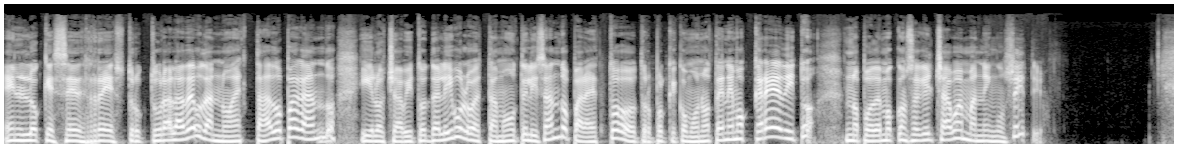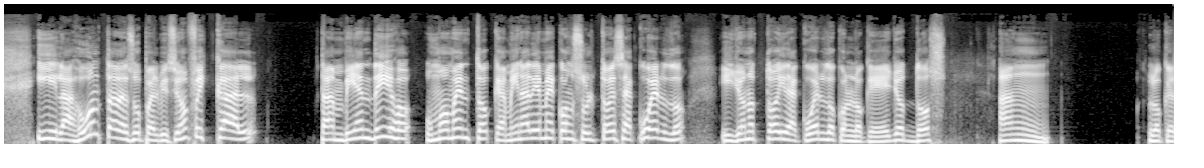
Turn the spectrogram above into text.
en lo que se reestructura la deuda, no ha estado pagando y los chavitos del IBU los estamos utilizando para esto otro, porque como no tenemos crédito, no podemos conseguir chavos en más ningún sitio. Y la Junta de Supervisión Fiscal también dijo un momento que a mí nadie me consultó ese acuerdo y yo no estoy de acuerdo con lo que ellos dos han lo que,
